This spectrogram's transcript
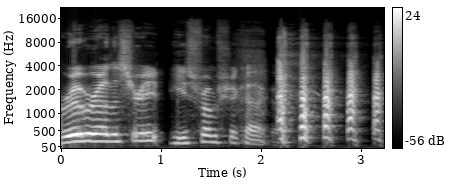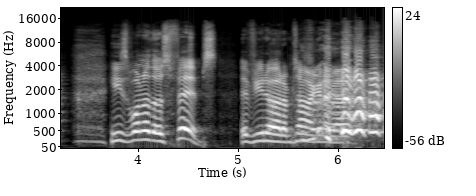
Rumor on the street. He's from Chicago. He's one of those fibs, if you know what I'm talking about.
